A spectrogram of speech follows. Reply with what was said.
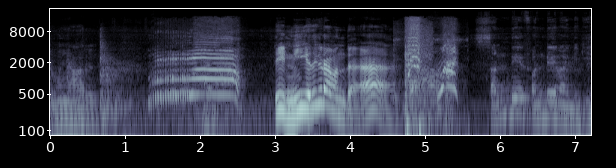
இவன் யாரு டேய் நீ எதுக்குடா வந்த? சண்டே ஃபண்டே நான் இன்னைக்கு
